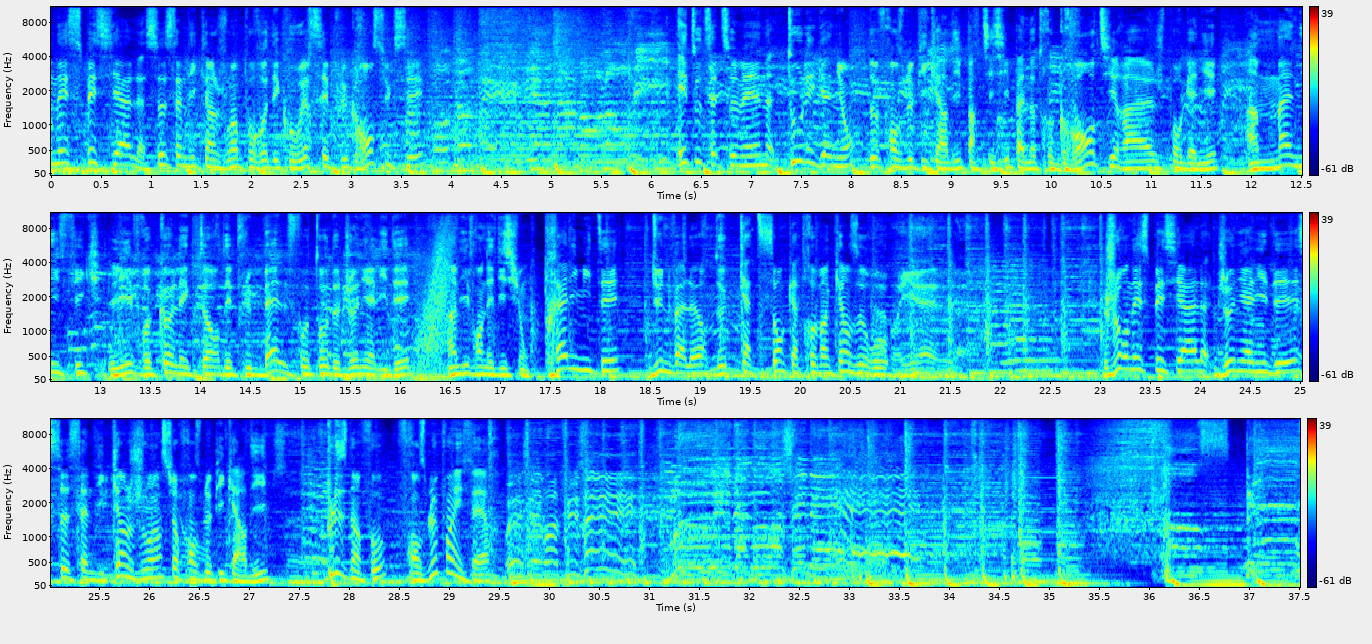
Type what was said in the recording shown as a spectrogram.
Spéciale ce samedi 15 juin pour redécouvrir ses plus grands succès. Et toute cette semaine, tous les gagnants de France Bleu Picardie participent à notre grand tirage pour gagner un magnifique livre collector des plus belles photos de Johnny Hallyday. Un livre en édition très limitée d'une valeur de 495 euros. Journée spéciale Johnny Hallyday ce samedi 15 juin sur France Bleu Picardie. Plus d'infos, francebleu.fr.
